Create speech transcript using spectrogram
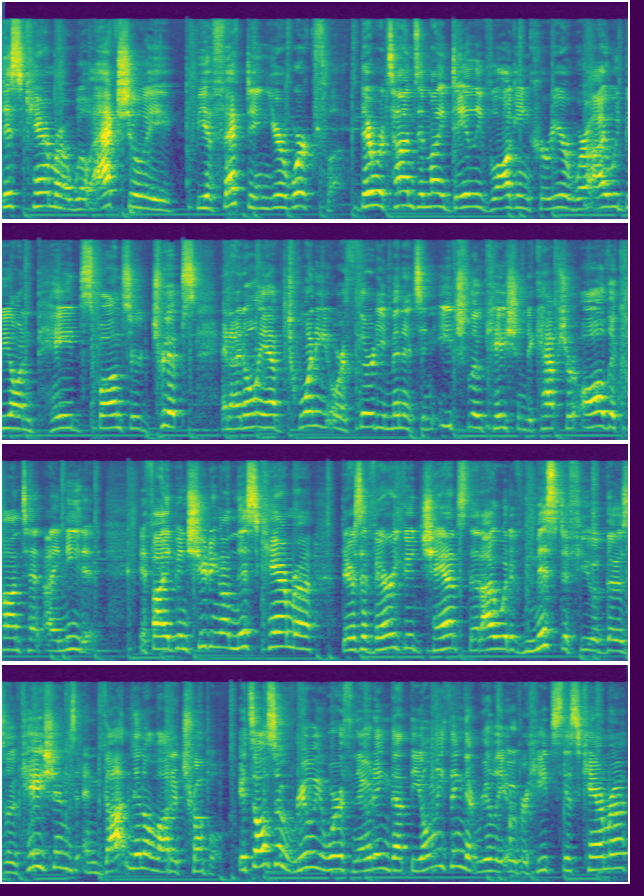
this camera will actually be affecting your workflow. There were times in my daily vlogging career where I would be on paid sponsored trips and I'd only have 20 or 30 minutes in each location to capture all the content I needed. If I had been shooting on this camera, there's a very good chance that I would have missed a few of those locations and gotten in a lot of trouble. It's also really worth noting that the only thing that really overheats this camera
